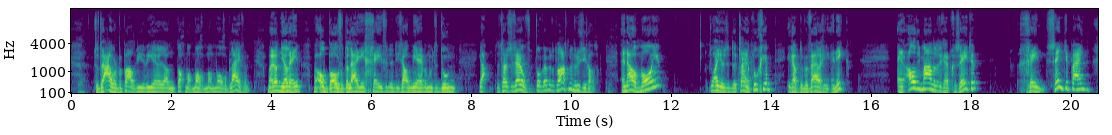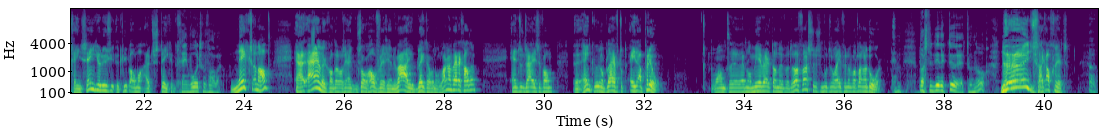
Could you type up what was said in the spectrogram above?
Zodra wordt bepaald wie, wie er dan toch mag, mogen, mo- mogen blijven. Maar dat niet alleen, maar ook boos op de leidinggevende. Die zou meer hebben moeten doen. Ja, dat ze zeggen. Tot, we hebben tot laatst met ruzie gehad. En nou het mooie. Toen had je dus de kleine ploegje. Ik heb de beveiliging en ik. En al die maanden dat ik heb gezeten. Geen centje pijn, geen centje ruzie. Het liep allemaal uitstekend. Geen woord gevallen. Niks aan de hand. En uiteindelijk, want dat was zo halverwege januari, bleek dat we nog langer werk hadden. En toen zei ze van, eh, Henk, wil je nog blijven tot 1 april? Want eh, we hebben nog meer werk dan het wat was, dus we moeten nog even wat langer door. Was de directeur er toen nog? Nee, die is gelijk afgezet.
